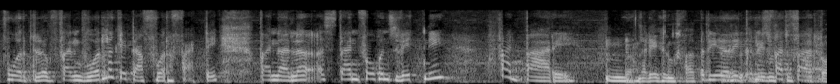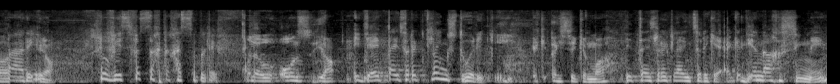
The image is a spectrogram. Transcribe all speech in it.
voor verantwoordelikheid daarvoor vat, hè. Want hulle is dan volgens wet nie vatbaar nie. Mm, ja. Rekeningsvatbaar. Rekeningsvatbaar. Ja. So wees versigtig asseblief. Nou ons ja. Het tyd vir 'n klein storieetjie. Ek ek seker maar. Jy tyd vir 'n klein storieetjie. Ek het eendag gesien, hè.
